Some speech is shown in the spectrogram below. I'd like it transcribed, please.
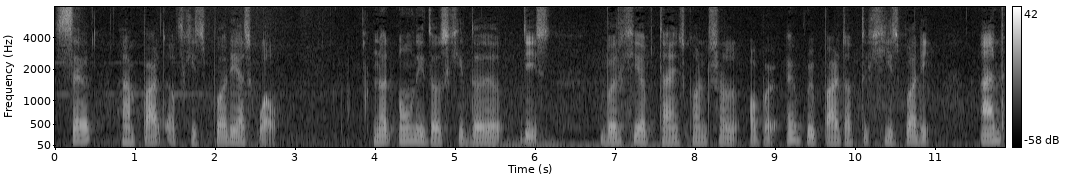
cell, and part of his body as well. Not only does he do this, but he obtains control over every part of his body and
